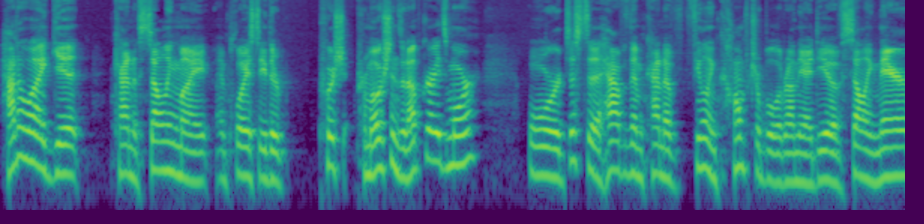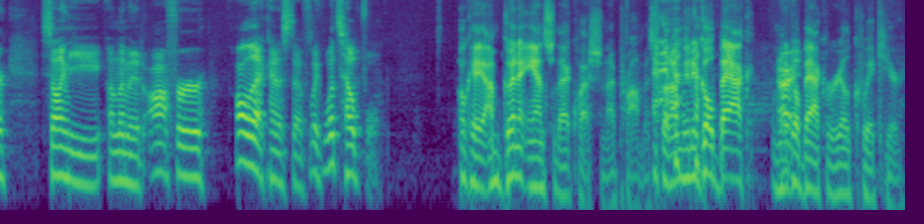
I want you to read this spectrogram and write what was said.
How do I get kind of selling my employees to either push promotions and upgrades more or just to have them kind of feeling comfortable around the idea of selling there, selling the unlimited offer, all that kind of stuff. Like what's helpful? Okay, I'm going to answer that question, I promise. But I'm going to go back. I'm going right. to go back real quick here.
